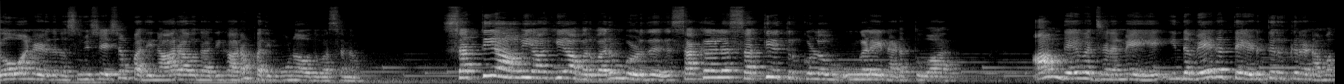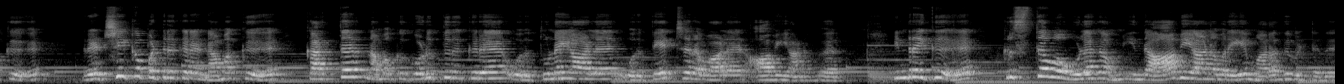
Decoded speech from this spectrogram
யோவான் எழுதின சுவிசேஷம் பதினாறாவது அதிகாரம் பதிமூணாவது வசனம். சத்திய ஆவியாகிய அவர் வரும்பொழுது சகல சத்தியத்திற்குள்ளும் உங்களை நடத்துவார். ஆம் தேவ ஜனமே இந்த வேதத்தை எடுத்திருக்கிற நமக்கு ரட்சிக்கப்பட்டிருக்கிற நமக்கு கர்த்தர் நமக்கு கொடுத்திருக்கிற ஒரு துணையாளர் ஒரு தேற்றரவாளர் ஆவியானவர். இன்றைக்கு கிறிஸ்தவ உலகம் இந்த ஆவியானவரையே மறந்து விட்டது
